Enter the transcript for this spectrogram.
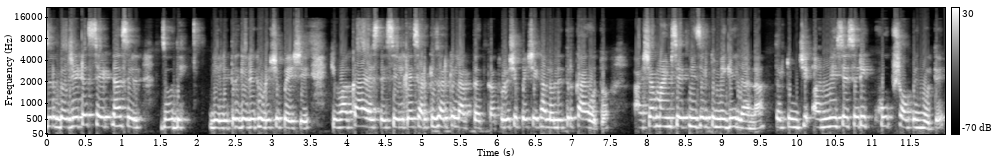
जर बजेटच सेट नसेल जाऊ दे गेले तर गेले थोडेसे पैसे. किंवा काय असते सेल काय सारखे सारखे लागतात का? थोडेसे पैसे घालवले तर काय होतं? अशा माइंडसेटने जर तुम्ही गेला ना तर तुमची अननेसेसरी खूप शॉपिंग होते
